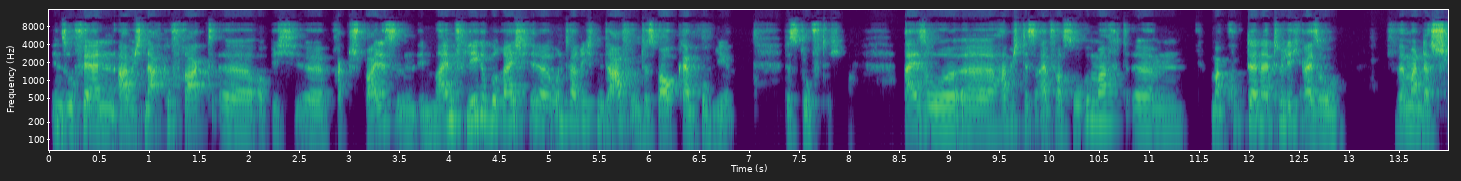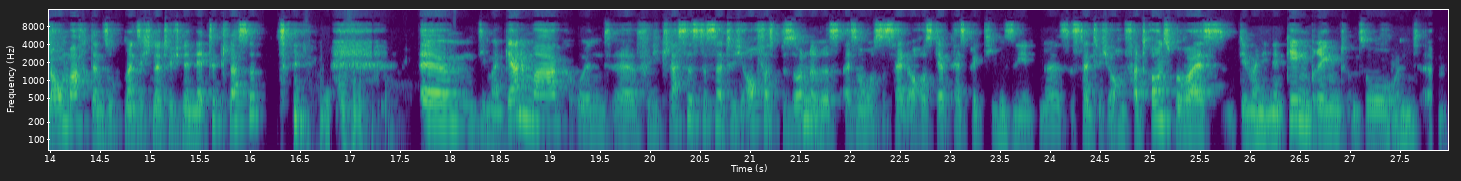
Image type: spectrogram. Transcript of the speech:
Insofern habe ich nachgefragt, äh, ob ich äh, praktisch beides in, in meinem Pflegebereich äh, unterrichten darf und das war auch kein Problem. Das durfte ich. Also äh, habe ich das einfach so gemacht. Ähm, man guckt da natürlich, also wenn man das schlau macht, dann sucht man sich natürlich eine nette Klasse. ähm, die man gerne mag. Und äh, für die Klasse ist das natürlich auch was Besonderes. Also man muss es halt auch aus der Perspektive sehen. Ne? Es ist natürlich auch ein Vertrauensbeweis, den man ihnen entgegenbringt und so. Und ähm,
